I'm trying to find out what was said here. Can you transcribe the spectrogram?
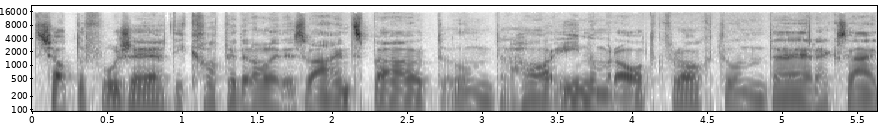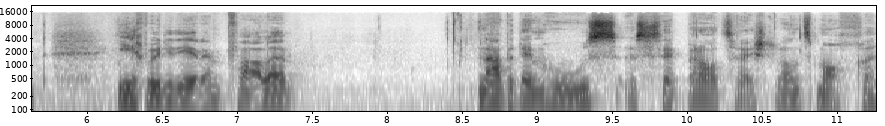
Chateau Fougère, die Kathedrale des Weins gebaut und habe ihn um Rat gefragt und äh, er hat gesagt, ich würde dir empfehlen, neben dem Haus ein separates Restaurant zu machen,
